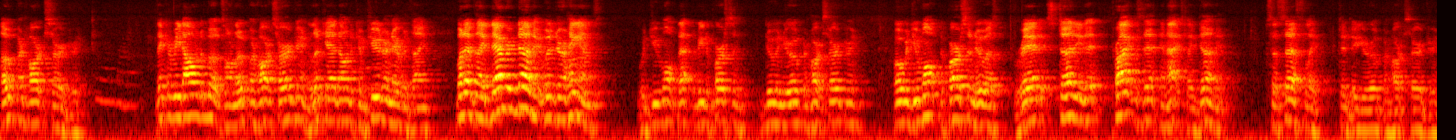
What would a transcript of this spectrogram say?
open heart surgery. They can read all the books on open heart surgery and look at it on the computer and everything. But if they've never done it with their hands, would you want that to be the person doing your open heart surgery? Or would you want the person who has read it, studied it, practiced it, and actually done it successfully to do your open heart surgery?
